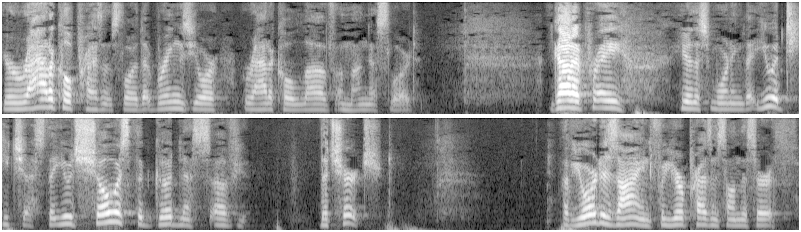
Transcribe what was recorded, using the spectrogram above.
Your radical presence, Lord, that brings your radical love among us, Lord. God, I pray here this morning that you would teach us, that you would show us the goodness of the church, of your design for your presence on this earth,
